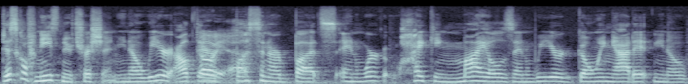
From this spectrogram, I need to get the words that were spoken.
disc golf needs nutrition. You know, we are out there oh, yeah. busting our butts and we're hiking miles and we are going at it, you know,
